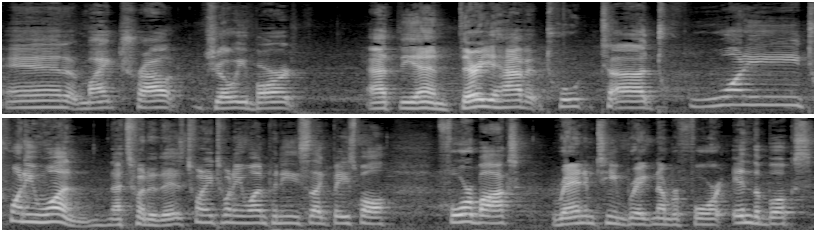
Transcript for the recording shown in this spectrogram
And Mike Trout, Joey Bart at the end. There you have it. Tw uh, 2021. That's what it is. 2021 Panini Select Baseball. Four box. Random team break number four in the books.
